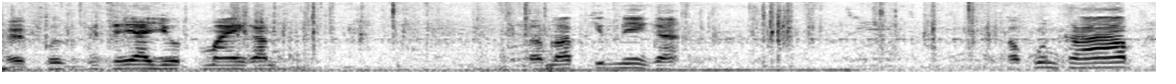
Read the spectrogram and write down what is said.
ไปฝึกวิทยายุทธใหม่กันสำหรับคลิปนี้กะขอบคุณครับ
